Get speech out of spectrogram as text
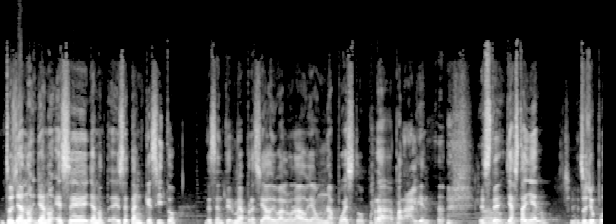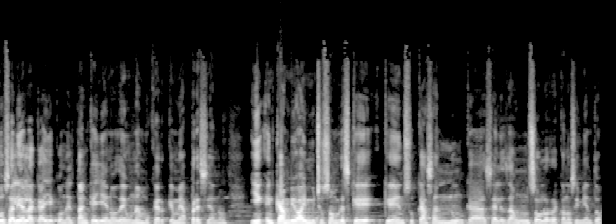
entonces ya no, ya no, ese, ya no, ese tanquecito de sentirme apreciado y valorado y aún apuesto para, para alguien, este, ya está lleno. Entonces yo puedo salir a la calle con el tanque lleno de una mujer que me aprecia, ¿no? Y en, cambio hay muchos hombres que, que en su casa nunca se les da un solo reconocimiento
